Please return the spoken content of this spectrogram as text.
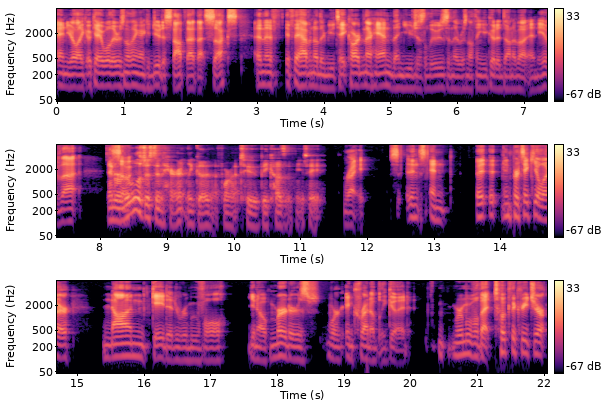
And you're like, okay, well, there was nothing I could do to stop that. That sucks. And then if, if they have another mutate card in their hand, then you just lose, and there was nothing you could have done about any of that. And so, removal is just inherently good in that format too because of mutate. Right. And, and in particular, non-gated removal, you know, murders were incredibly good removal that took the creature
